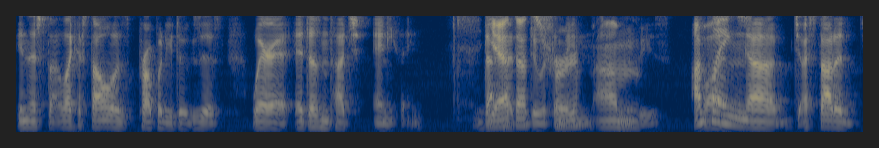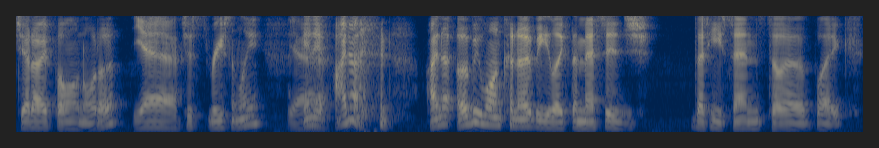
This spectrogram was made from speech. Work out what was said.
in a star like a Star Wars property to exist where it, it doesn't touch anything. That yeah, that's true. um, movies. I'm but... playing. Uh, I started Jedi Fallen Order. Yeah, just recently. Yeah, and it, I don't. I know Obi Wan Kenobi. Like the message that he sends to like,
